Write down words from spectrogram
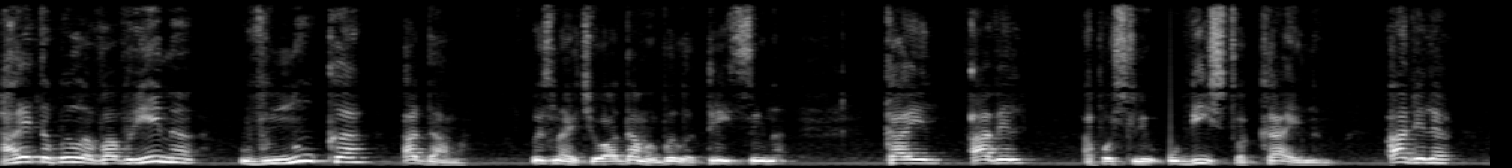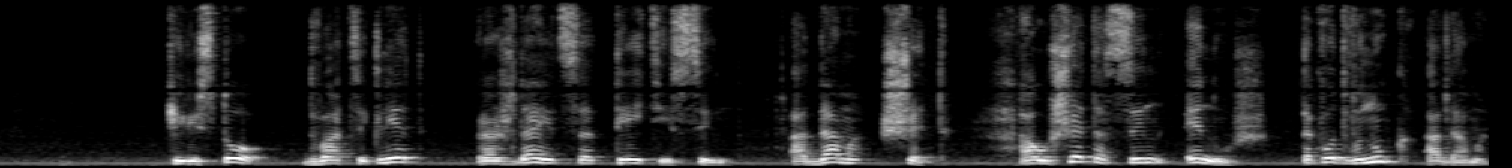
А это было во время внука Адама. Вы знаете, у Адама было три сына – Каин, Авель, а после убийства Каином Авеля через 120 лет рождается третий сын Адама Шет. А у Шета сын Энош. Так вот, внук Адама,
